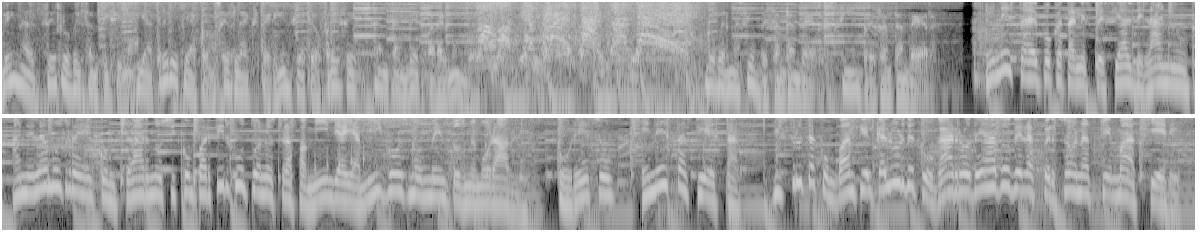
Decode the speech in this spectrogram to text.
Ven al Cerro del Santísimo y atrévete a conocer la experiencia que ofrece Santander para el mundo. Somos siempre Santander. Gobernación de Santander, siempre Santander. En esta época tan especial del año, anhelamos reencontrarnos y compartir junto a nuestra familia y amigos momentos memorables. Por eso, en estas fiestas, disfruta con Banti el calor de tu hogar rodeado de las personas que más quieres.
